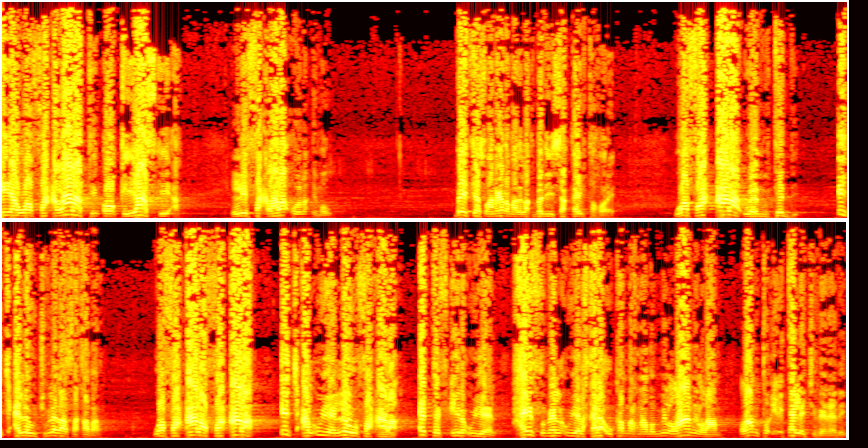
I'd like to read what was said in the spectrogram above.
iyo wa faclalatin oo qiyaaskii ah lifaclala una imow. Baydkaas waa naga dhammaaday laqbadiisa qaybta hore. Wa facala waa mubtade ijcal lahu jumladaasa khabara wa facala facala. Ijcal u yeel lahu facala. Atafciila u yeel xayu meel u yeelo khala uu ka marnaado min laamin laam. Laamto ictalla jiranaaday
